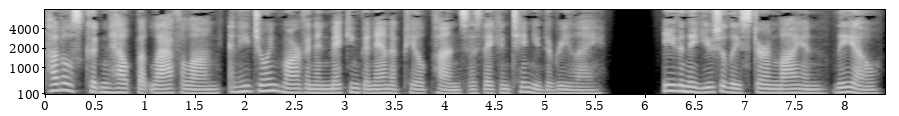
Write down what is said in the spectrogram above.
Puddles couldn't help but laugh along, and he joined Marvin in making banana peel puns as they continued the relay. Even the usually stern lion, Leo,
